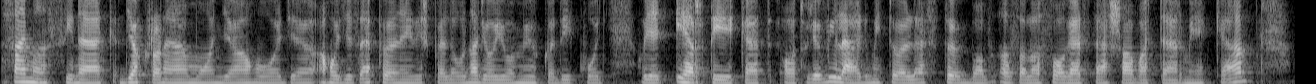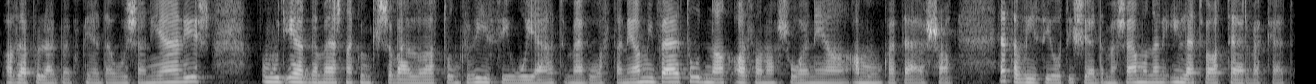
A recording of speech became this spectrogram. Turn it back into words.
Simon Sinek gyakran elmondja, hogy eh, ahogy az Apple-nél is például nagyon jól működik, hogy, hogy egy értéket ad, hogy a világ mitől lesz több azzal a szolgáltatással vagy termékkel. Az Apple ebben például zseniális, úgy érdemes nekünk is a vállalatunk vízióját megosztani, amivel tudnak azonosulni a, a munkatársak. Ezt a víziót is érdemes elmondani, illetve a terveket.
